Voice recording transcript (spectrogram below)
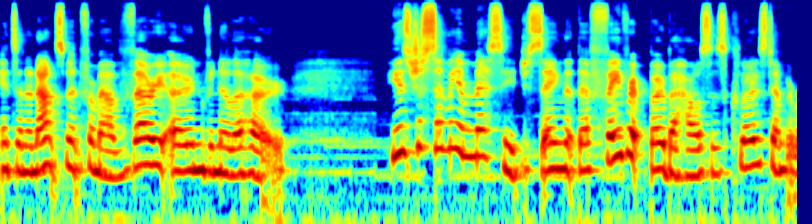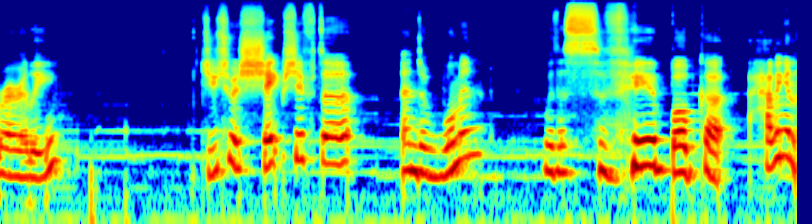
it's an announcement from our very own Vanilla Ho. He has just sent me a message saying that their favourite boba house is closed temporarily due to a shapeshifter and a woman with a severe bob cut having an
